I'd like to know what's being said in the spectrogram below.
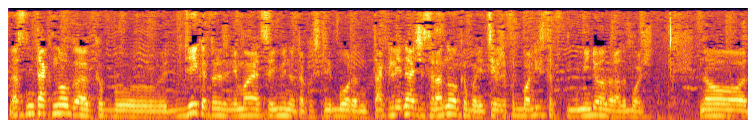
У нас не так много как бы, людей, которые занимаются именно такой скейтбордом. Так или иначе, все равно как бы, тех же футболистов в миллион раз больше. Но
